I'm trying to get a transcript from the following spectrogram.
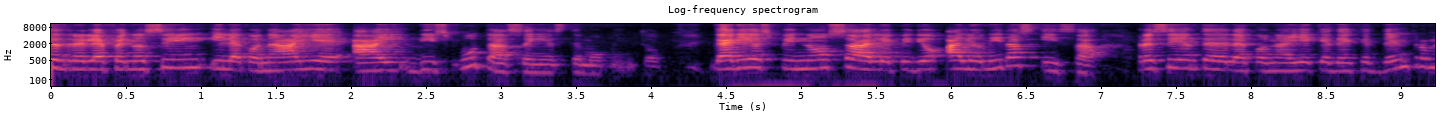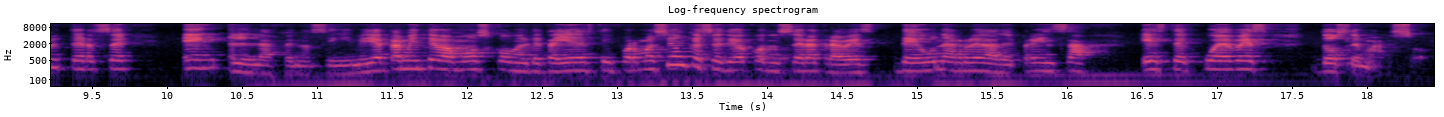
entre la FENOCIN y la CONAIE hay disputas en este momento. Gary Espinosa le pidió a Leonidas Isa, presidente de la CONAIE, que deje de entrometerse en la FENOCIN. Inmediatamente vamos con el detalle de esta información que se dio a conocer a través de una rueda de prensa este jueves 2 de marzo.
